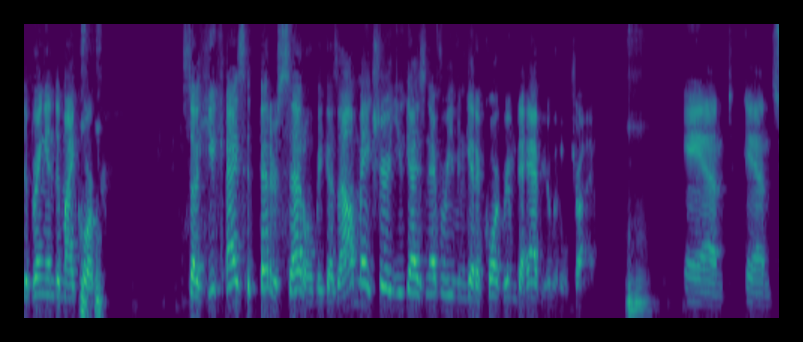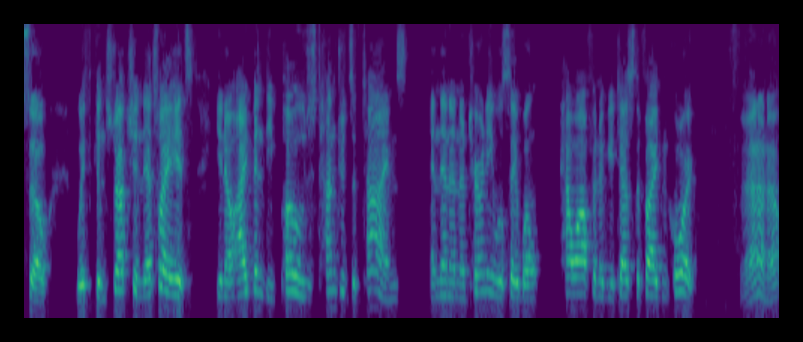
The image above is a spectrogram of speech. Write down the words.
to bring into my courtroom." So you guys had better settle because I'll make sure you guys never even get a courtroom to have your little trial. And and so with construction that's why it's you know i've been deposed hundreds of times and then an attorney will say well how often have you testified in court? I don't know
